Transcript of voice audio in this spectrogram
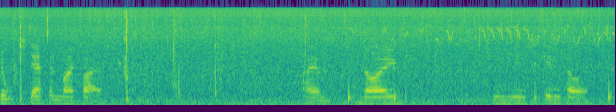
don't step in my fire. I am now changing skin color.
